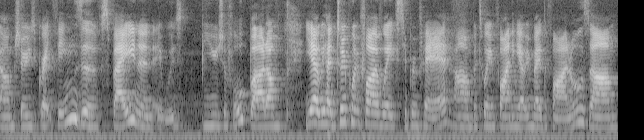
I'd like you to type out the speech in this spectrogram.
um, shows great things of Spain and it was beautiful. But um, yeah, we had 2.5 weeks to prepare um, between finding out we made the finals. Um,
